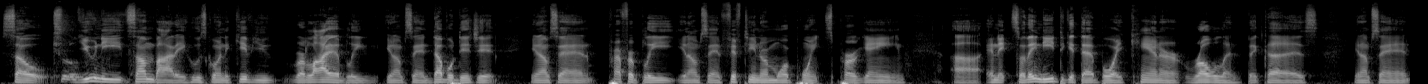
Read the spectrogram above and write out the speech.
So True. you need somebody who's going to give you reliably. You know what I'm saying? Double digit. You know what I'm saying? Preferably you know what I'm saying 15 or more points per game. Uh, and it, so they need to get that boy Kanter rolling because you know what I'm saying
